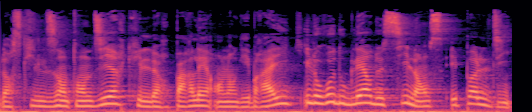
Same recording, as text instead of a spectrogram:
Lorsqu'ils entendirent qu'il leur parlait en langue hébraïque, ils redoublèrent de silence, et Paul dit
